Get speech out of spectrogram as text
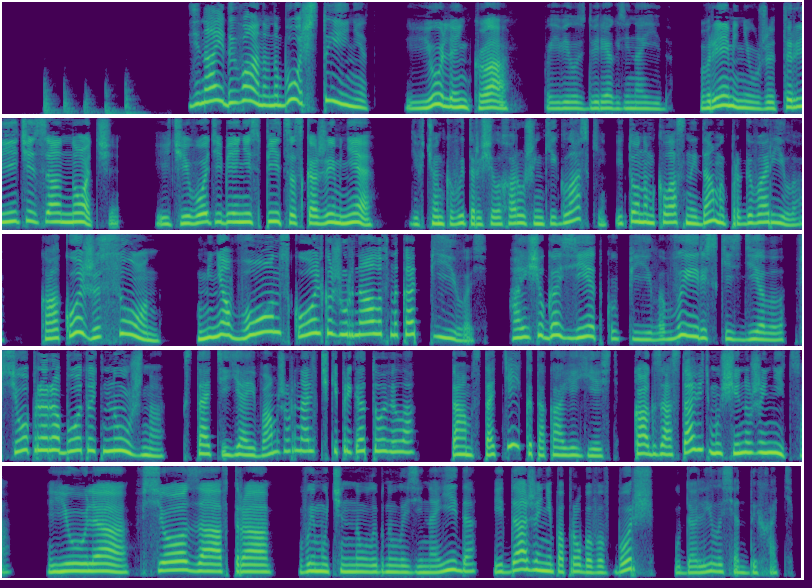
«Зинаида Ивановна, борщ стынет!» «Юленька!» — появилась в дверях Зинаида. «Времени уже три часа ночи. И чего тебе не спится, скажи мне?» Девчонка вытаращила хорошенькие глазки и тоном классной дамы проговорила. «Какой же сон! У меня вон сколько журналов накопилось! А еще газет купила, вырезки сделала. Все проработать нужно. Кстати, я и вам журнальчики приготовила. Там статейка такая есть, как заставить мужчину жениться. «Юля, все завтра!» Вымученно улыбнулась Зинаида и, даже не попробовав борщ, удалилась отдыхать.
